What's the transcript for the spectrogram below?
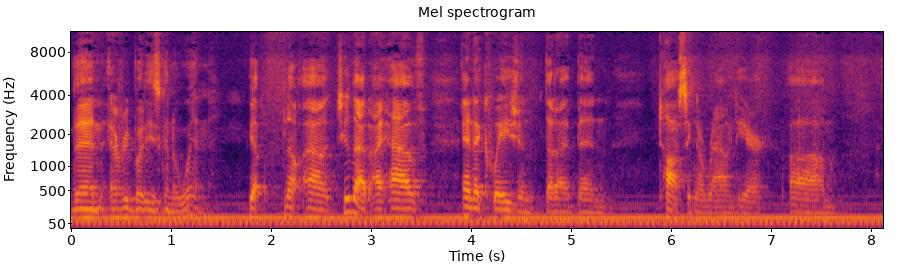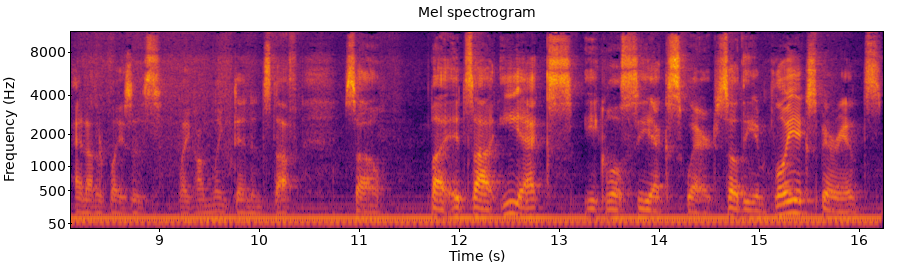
then everybody's going to win. Yep. No. Uh, to that, I have an equation that I've been tossing around here um, and other places, like on LinkedIn and stuff. So, but it's uh, EX equals CX squared. So the employee experience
